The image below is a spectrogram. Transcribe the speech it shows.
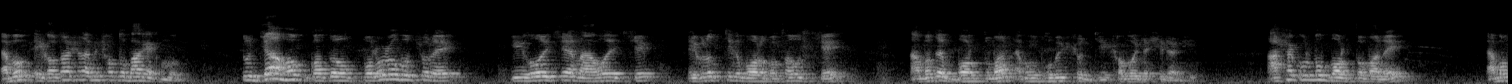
এবং এই কথার সাথে আমি শতভাগ একমত। তো যা হোক, গত পনেরো বছরে কি হয়েছে, না হয়েছে, এগুলোর থেকে বড় কথা হচ্ছে আমাদের বর্তমান এবং ভবিষ্যৎ যে সময়টা সেটা নিয়ে। আশা করব বর্তমানে এবং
